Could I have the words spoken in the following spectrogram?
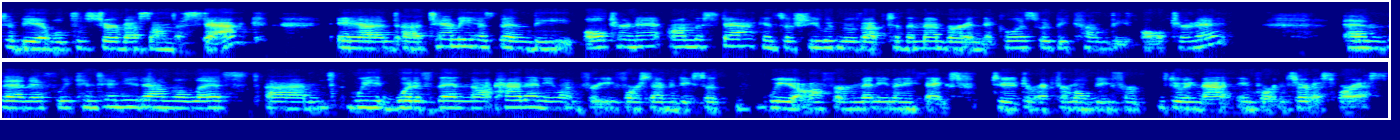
to be able to serve us on the STAC. And uh, Tammy has been the alternate on the STAC, and so she would move up to the member and Nicholas would become the alternate. And then if we continue down the list, um, we would have then not had anyone for E470. So we offer many, many thanks to Director Mulvey for doing that important service for us.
